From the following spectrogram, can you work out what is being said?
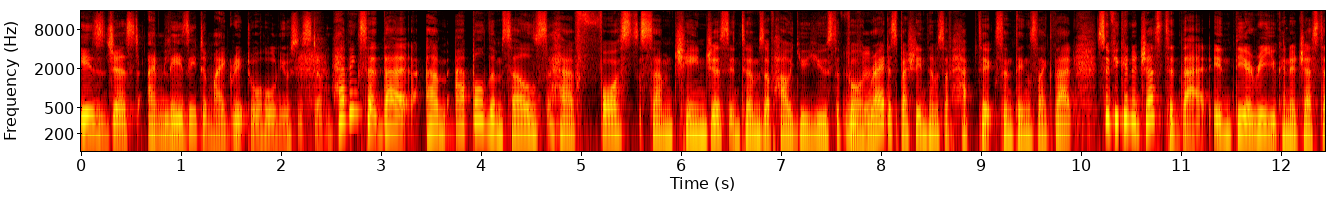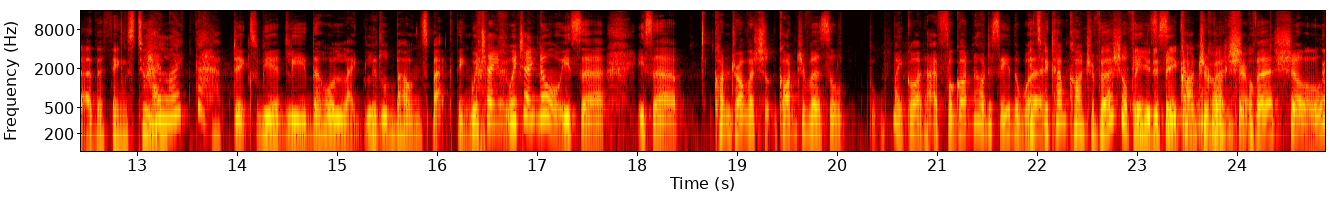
is just I'm lazy to migrate to a whole new system. Having said that, um, Apple themselves have forced some changes in terms of how you use the phone, right? Especially in terms of haptics and things like that. So if you can adjust to that, in theory, you can adjust to other things too. I like the haptics weirdly, the whole like little bounce back thing, which I which I know is a is a controversial controversial oh my god, I've forgotten how to say the word. It's become controversial for you to say controversial. Controversial,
